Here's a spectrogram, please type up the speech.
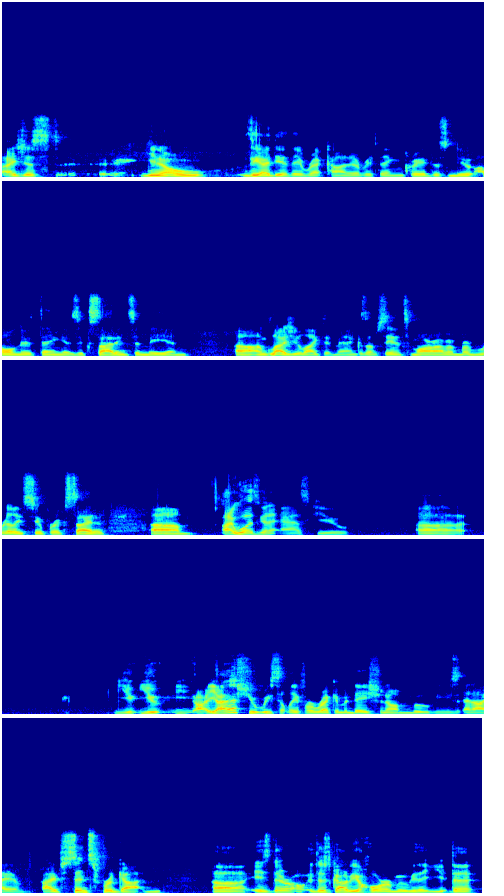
I just you know the idea they retconned everything and created this new whole new thing is exciting to me, and uh, I'm glad you liked it, man. Because I'm seeing it tomorrow. I'm, I'm really super excited. Um, I was going to ask you you, you, I asked you recently for a recommendation on movies, and I have I've since forgotten. Uh, is there there's got to be a horror movie that you, that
